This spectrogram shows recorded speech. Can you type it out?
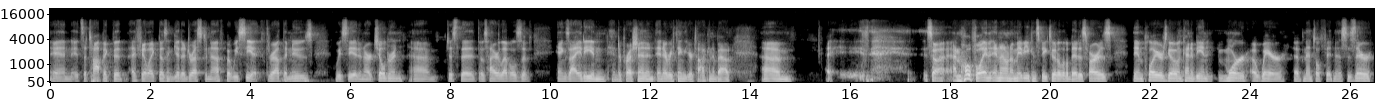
And it's a topic that I feel like doesn't get addressed enough, but we see it throughout the news. We see it in our children, um, just the those higher levels of anxiety and, and depression and, and everything that you're talking about. Um, I, so I, am hopeful, and, and I don't know, maybe you can speak to it a little bit as far as the employers go and kind of being more aware of mental fitness. Is there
